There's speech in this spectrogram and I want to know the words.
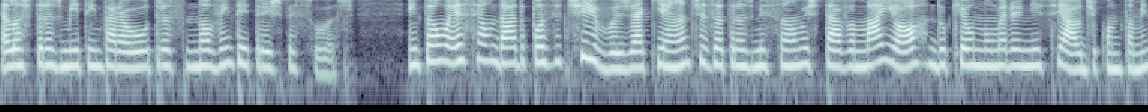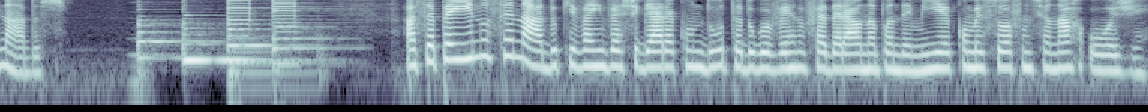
elas transmitem para outras 93 pessoas. Então, esse é um dado positivo, já que antes a transmissão estava maior do que o número inicial de contaminados. A CPI no Senado, que vai investigar a conduta do governo federal na pandemia, começou a funcionar hoje.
